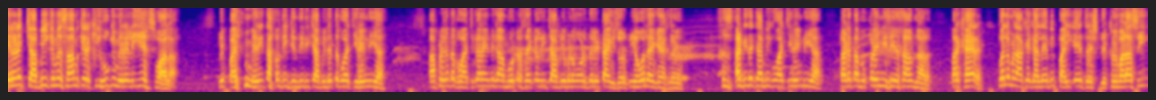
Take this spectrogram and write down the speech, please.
ਇਹਨਾਂ ਨੇ ਚਾਬੀ ਕਿਵੇਂ ਸਾਂਭ ਕੇ ਰੱਖੀ ਹੋਊਗੀ ਮੇਰੇ ਲਈ ਇਹ ਸਵਾਲ ਆ। ਵੀ ਭਾਈ, ਮੇਰੀ ਤਾਂ ਆਪਦੀ ਜ਼ਿੰਦਗੀ ਦੀ ਚਾਬੀ ਤੇ ਗਵਾਚੀ ਰਹਿੰਦੀ ਆ। ਆਪਣੇ ਤਾਂ ਗਵਾਚੀਆਂ ਰਹਿੰਦੀਆਂ, ਮੋਟਰਸਾਈਕਲ ਦੀ ਚਾਬੀ ਬਣਵਾਉਣ ਦੇ ਲਈ 250 ਰੁਪਏ ਉਹ ਲੈ ਗਿਆ ਕਰਨ ਸਾਡੀ ਤਾਂ ਚਾਬੀ ਗਵਾਚੀ ਰਹਿੰਦੀ ਆ। ਸਾਡੇ ਤਾਂ ਮੁੱਕੜ ਹੀ ਨਹੀਂ ਸੀ ਇਸ ਹਿਸਾਬ ਨਾਲ। ਪਰ ਖੈਰ, ਕੁੱਲ ਮਿਲਾ ਕੇ ਗੱਲ ਇਹ ਵੀ ਭਾਈ, ਇਹ ਦ੍ਰਿਸ਼ ਦੇਖਣ ਵਾਲਾ ਸੀ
